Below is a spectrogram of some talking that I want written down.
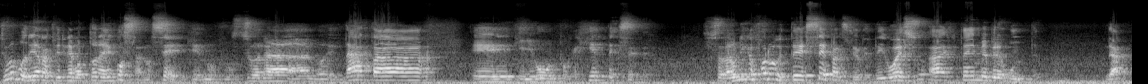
yo me podría referir a montones de cosas, no sé, que no funciona lo del data, eh, que llegó muy poca gente, etc. Entonces la única forma que ustedes sepan, si yo les digo eso, ah, ustedes me preguntan. ¿Ya?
